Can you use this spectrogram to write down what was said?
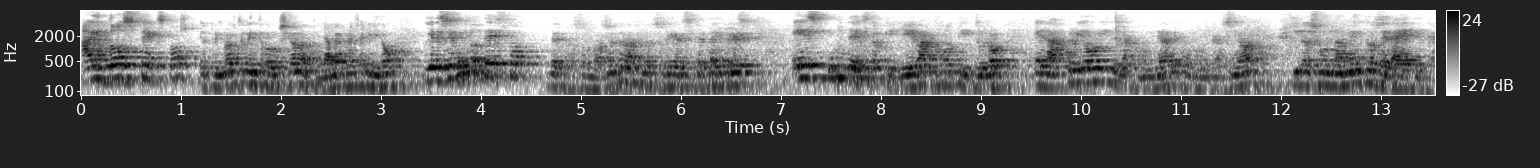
hay dos textos, el primero es de la introducción al que ya me he referido, y el segundo texto de transformación de la filosofía del 73 es un texto que lleva como título El a priori de la comunidad de comunicación y los fundamentos de la ética,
